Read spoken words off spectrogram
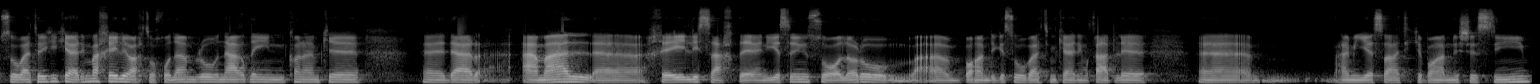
صحبت هایی که کردیم من خیلی وقت خودم رو نقد این کنم که در عمل خیلی سخته. یعنی یه سری سوالا رو با هم دیگه صحبت می‌کردیم قبل همین یه ساعتی که با هم نشستیم.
